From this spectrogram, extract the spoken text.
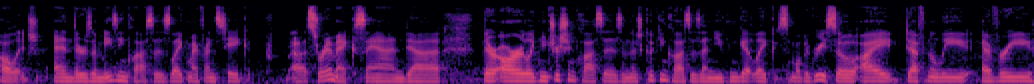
college, and there's amazing classes. Like my friends take uh, ceramics, and uh, there are like nutrition classes, and there's cooking classes, and you can get like small degrees. So I definitely every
